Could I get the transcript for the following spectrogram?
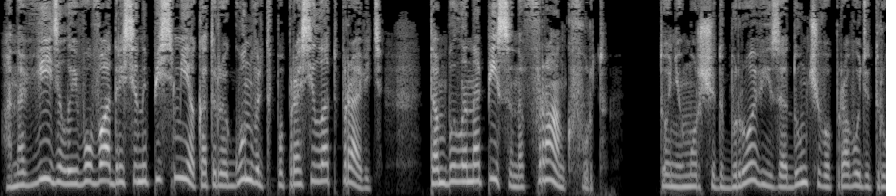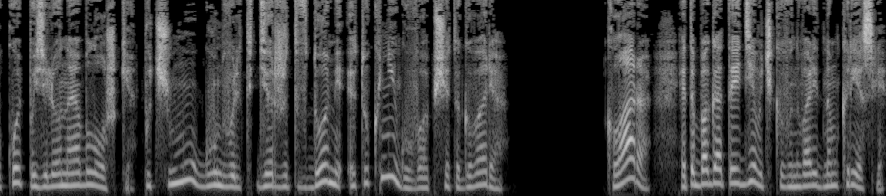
Она видела его в адресе на письме, которое Гунвальд попросил отправить. Там было написано «Франкфурт». Тоня морщит брови и задумчиво проводит рукой по зеленой обложке. Почему Гунвальд держит в доме эту книгу, вообще-то говоря? Клара, эта богатая девочка в инвалидном кресле,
